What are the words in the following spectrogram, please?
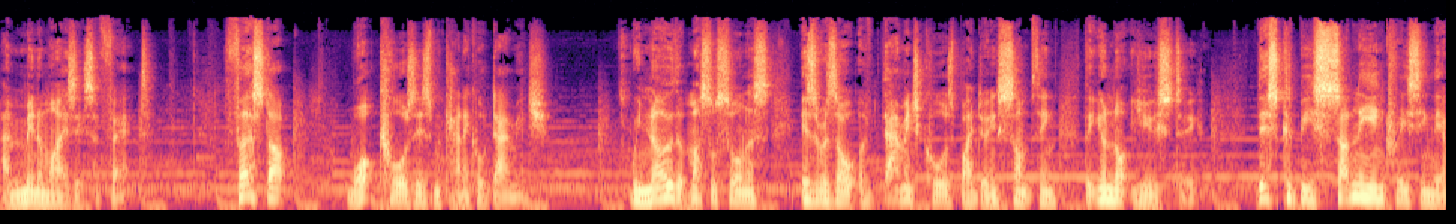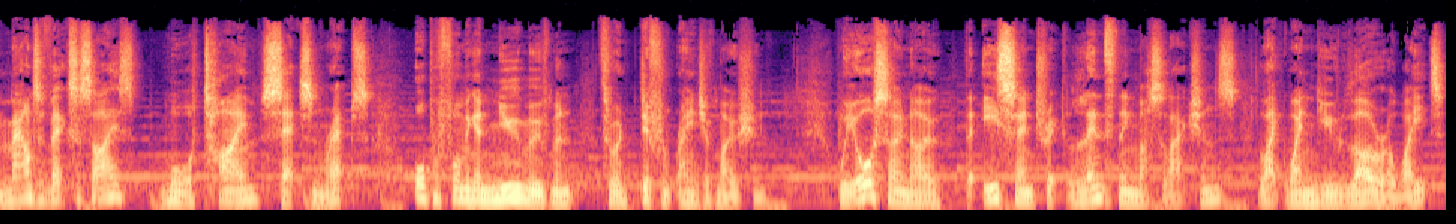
and minimize its effect. First up, what causes mechanical damage? We know that muscle soreness is a result of damage caused by doing something that you're not used to. This could be suddenly increasing the amount of exercise, more time, sets, and reps, or performing a new movement through a different range of motion. We also know that eccentric lengthening muscle actions, like when you lower a weight,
